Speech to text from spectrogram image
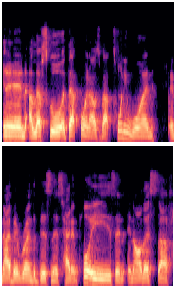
And I left school. At that point, I was about 21 and I've been running the business, had employees and, and all that stuff.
